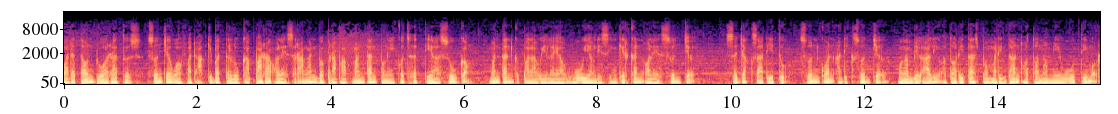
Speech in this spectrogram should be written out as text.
Pada tahun 200, Sun Ce wafat akibat terluka parah oleh serangan beberapa mantan pengikut setia Sugong, mantan kepala wilayah Wu yang disingkirkan oleh Sun Ce Sejak saat itu, Sun Quan adik Sun Ce mengambil alih otoritas pemerintahan otonomi Wu Timur.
